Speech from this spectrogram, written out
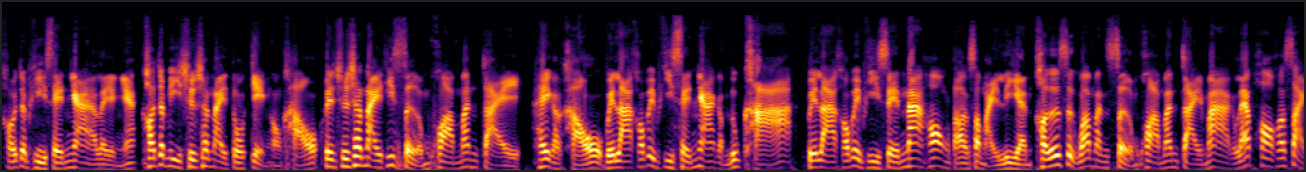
เขาจะ present งานอะไรอย่างเงี้ยเขาจะมีชุดชั้นในตัวเก่งของเขา เป็นชุดชั้นในที่เสริมความมั่นใจให้กับเขาเวลาเขาไป present งานกับลูกค้า เวลาเขาไป present หน้าห้องตอนสมัยเรียนเขารู้สึกว่ามันเสริมความมั่นใจมาก และพอเขาใส่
